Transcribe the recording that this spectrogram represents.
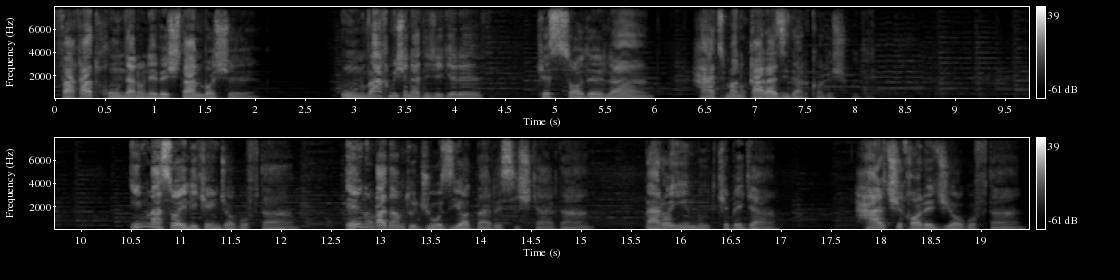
فقط خوندن و نوشتن باشه اون وقت میشه نتیجه گرفت که سادرلند حتما قرضی در کارش بوده. این مسائلی که اینجا گفتم این قدم تو جزئیات بررسیش کردم برای این بود که بگم هرچی خارجی ها گفتن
